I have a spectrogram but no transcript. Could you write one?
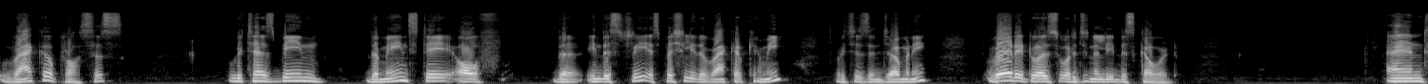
Wacker process, which has been the mainstay of the industry, especially the Wacker Chemie, which is in Germany, where it was originally discovered. And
